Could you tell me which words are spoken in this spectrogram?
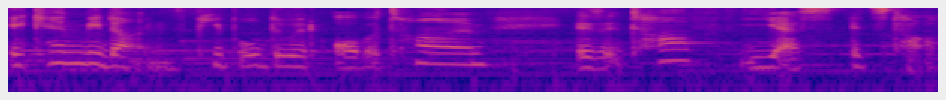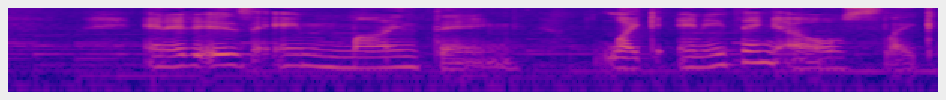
it can be done. People do it all the time. Is it tough? Yes, it's tough. And it is a mind thing, like anything else, like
